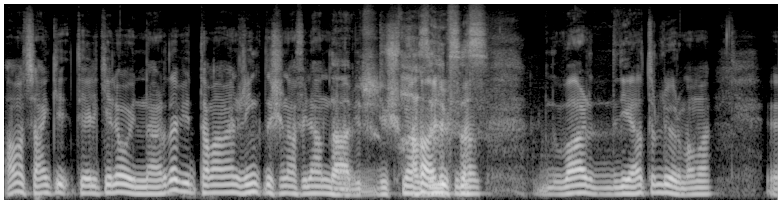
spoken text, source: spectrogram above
Ama sanki tehlikeli oyunlarda bir tamamen ring dışına falan da bir düşme hali falan var diye hatırlıyorum ama e,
